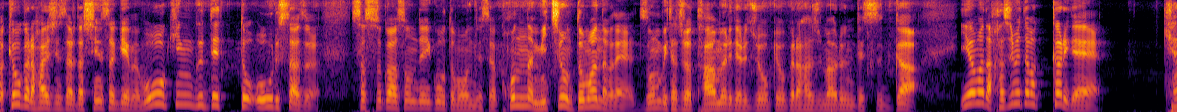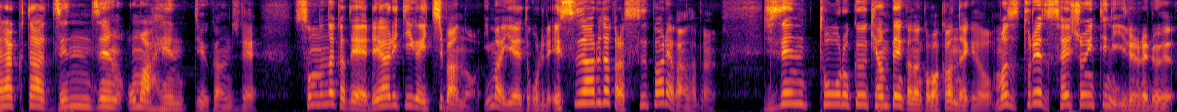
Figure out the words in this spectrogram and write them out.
あ、今日から配信された新作ゲーム、ウォーキングデッドオールスターズ。早速遊んでいこうと思うんですが、こんな道のど真ん中でゾンビたちを戯れてる状況から始まるんですが、今まだ始めたばっかりで、キャラクター全然おまへんっていう感じで、そんな中でレアリティが一番の、今言えるところで SR だからスーパーレアかな、多分。事前登録キャンペーンかなんかわかんないけど、まずとりあえず最初に手に入れられる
